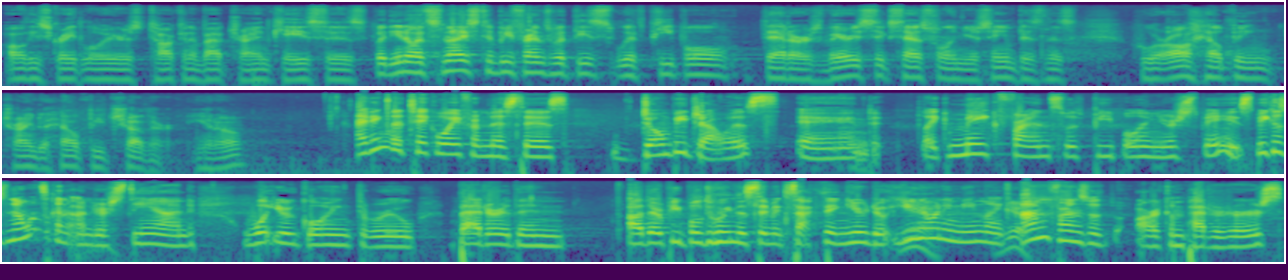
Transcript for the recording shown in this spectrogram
all these great lawyers talking about trying cases. But you know, it's nice to be friends with these with people that are very successful in your same business who are all helping trying to help each other, you know? I think the takeaway from this is don't be jealous and like make friends with people in your space because no one's going to understand what you're going through better than other people doing the same exact thing you're doing. You Yeah. know what I mean? Like Yes. I'm friends with our competitors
